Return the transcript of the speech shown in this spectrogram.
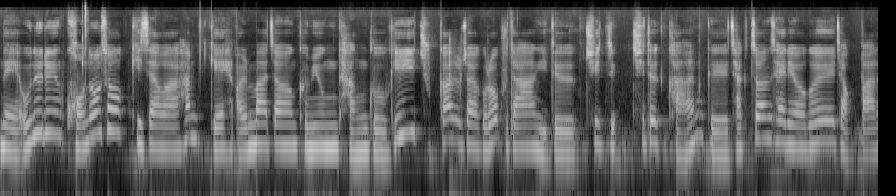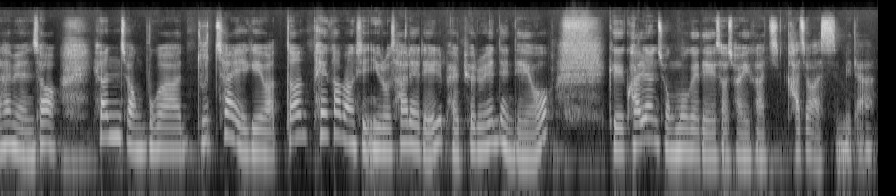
네, 오늘은 권호석 기자와 함께 얼마 전 금융당국이 주가 조작으로 부당 이득 취득, 취득 한 그 작전 세력을 적발하면서 현 정부가 누차 얘기해왔던 폐가망신 1호 사례를 발표를 했는데요. 그 관련 종목에 대해서 저희가 가져왔습니다.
